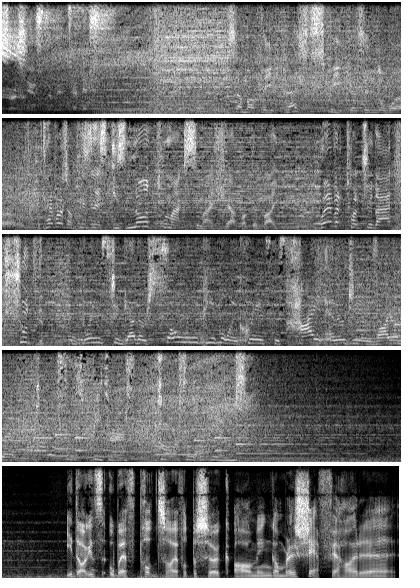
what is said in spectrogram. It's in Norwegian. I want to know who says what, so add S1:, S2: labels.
S1: Rehearsals used to be traditional.
S2: Some of the best speakers in the world.
S3: The purpose of business is not to maximize shareholder value. Whoever told you that, shoot them.
S4: It brings together so many people and creates this high energy environment.
S5: Powerful speakers, powerful audience.
S6: I dagens OBF-pod så har jeg fått besøk av min gamle sjef. Jeg har eh,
